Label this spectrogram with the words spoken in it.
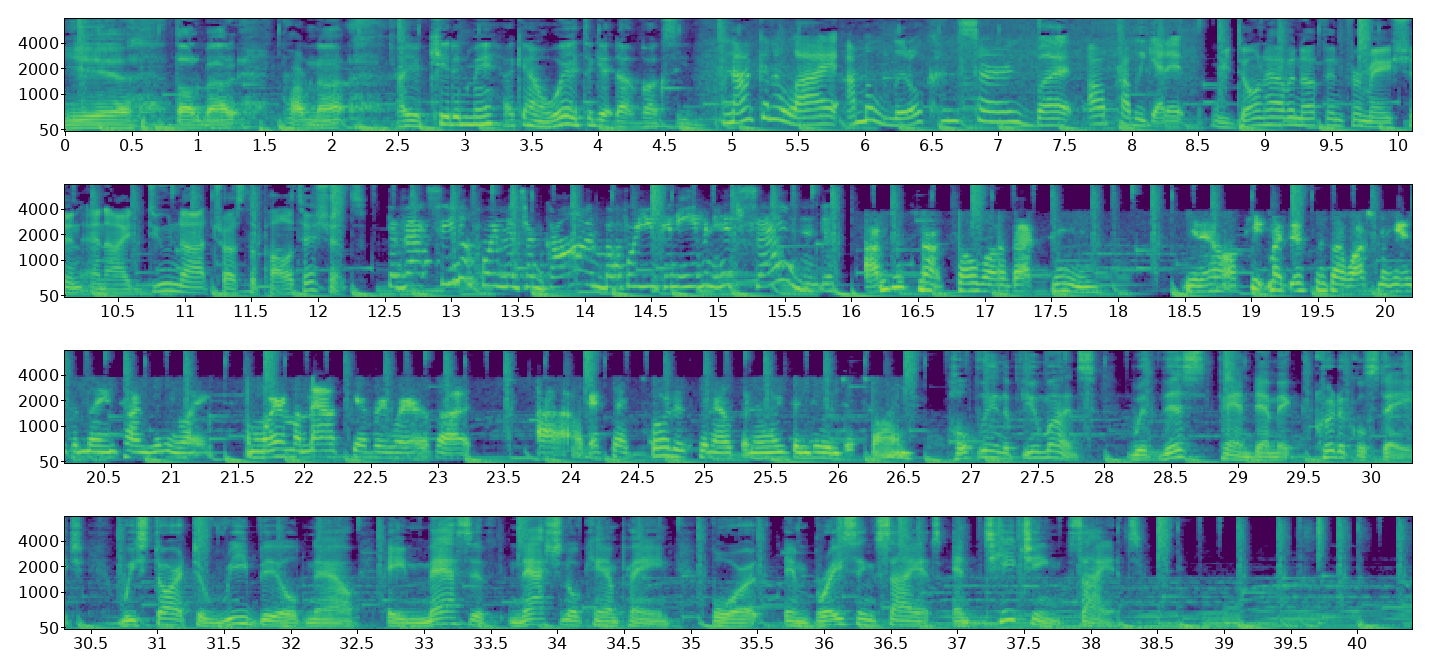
Yeah, thought about it. Probably not. Are you kidding me? I can't wait to get that vaccine. Not gonna lie, I'm a little concerned, but I'll probably get it. We don't have enough information, and I do not trust the politicians. The vaccine appointments are gone before you can even hit send. I'm just not sold on a vaccine. You know, I'll keep my distance. I wash my hands a million times anyway. I'm wearing my mask everywhere, but uh, like I said, Florida's been open and we've been doing just fine. Hopefully, in a few months, with this pandemic critical stage, we start to rebuild now a massive national campaign for embracing science and teaching science.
